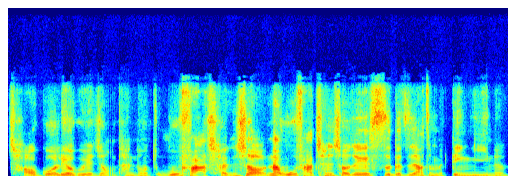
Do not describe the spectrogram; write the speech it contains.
超过六个月这种疼痛无法承受。那无法承受这个四个字要怎么定义呢？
